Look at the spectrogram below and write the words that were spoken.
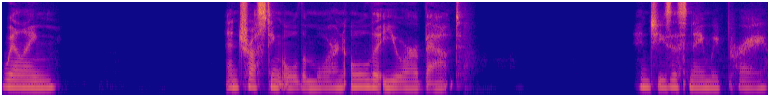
willing, and trusting all the more in all that you are about. In Jesus' name we pray.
